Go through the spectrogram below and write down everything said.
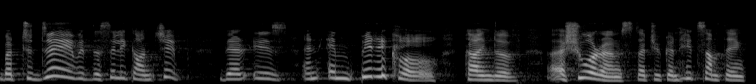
But today, with the silicon chip, there is an empirical kind of assurance that you can hit something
